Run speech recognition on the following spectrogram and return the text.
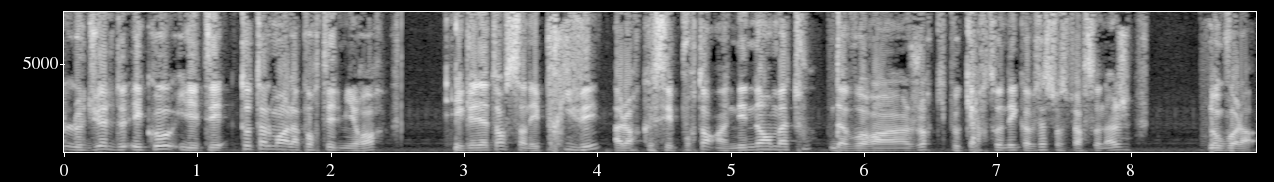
le duel de Echo, il était totalement à la portée de Mirror. Et Gladiators s'en est privé alors que c'est pourtant un énorme atout d'avoir un joueur qui peut cartonner comme ça sur ce personnage. Donc voilà,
